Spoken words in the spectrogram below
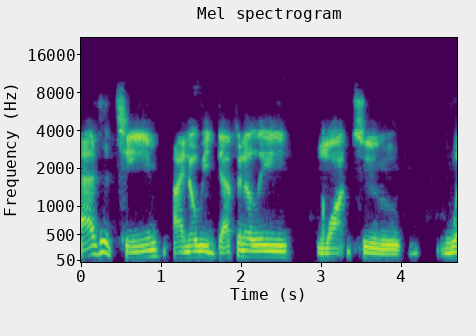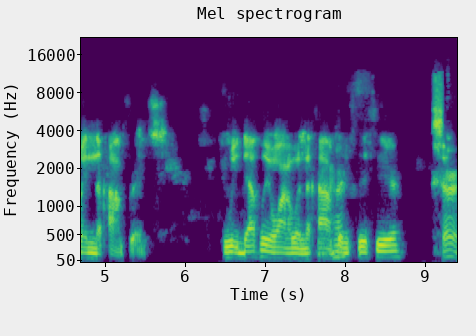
As a team, I know we definitely want to win the conference. We definitely want to win the conference this year. Sure.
